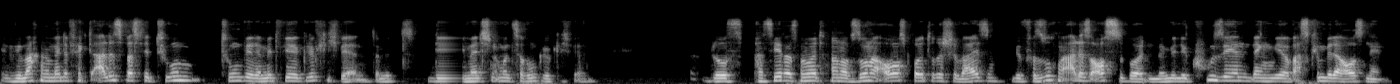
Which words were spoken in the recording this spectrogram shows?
wir machen im Endeffekt alles, was wir tun, tun wir, damit wir glücklich werden, damit die Menschen um uns herum glücklich werden. Bloß passiert das momentan auf so eine ausbeuterische Weise. Wir versuchen alles auszubeuten. Wenn wir eine Kuh sehen, denken wir, was können wir da rausnehmen?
